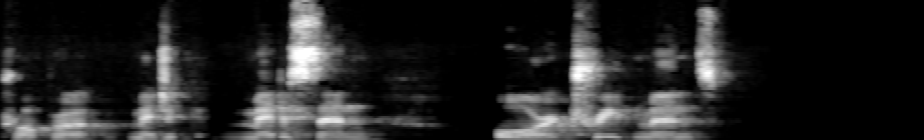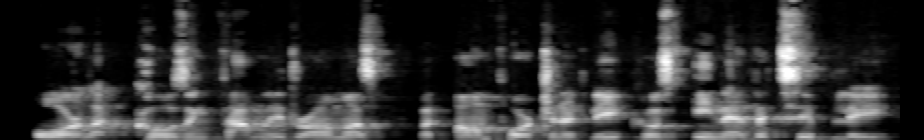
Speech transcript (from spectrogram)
proper magic medicine or treatment or like causing family dramas. But unfortunately, because inevitably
